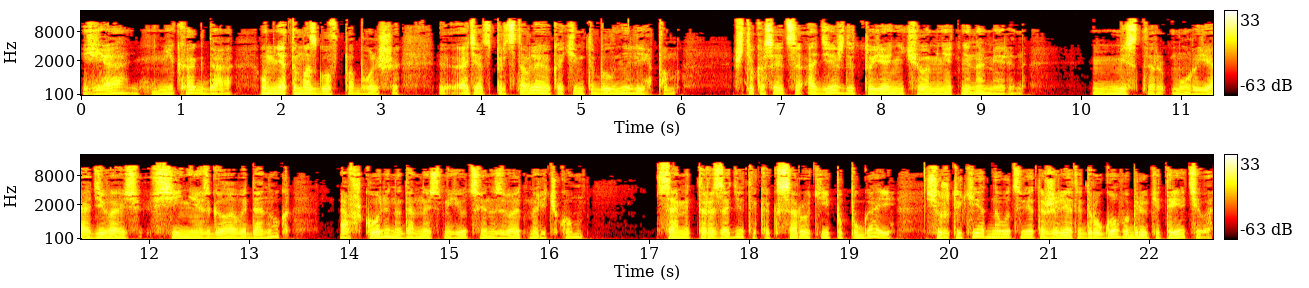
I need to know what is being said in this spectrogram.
Я никогда. У меня-то мозгов побольше. Отец, представляю, каким то был нелепым. Что касается одежды, то я ничего менять не намерен. Мистер Мур, я одеваюсь в синее с головы до ног, а в школе надо мной смеются и называют морячком. Сами-то разодеты, как сороки и попугаи, сюртуки одного цвета, жилеты другого, брюки третьего.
